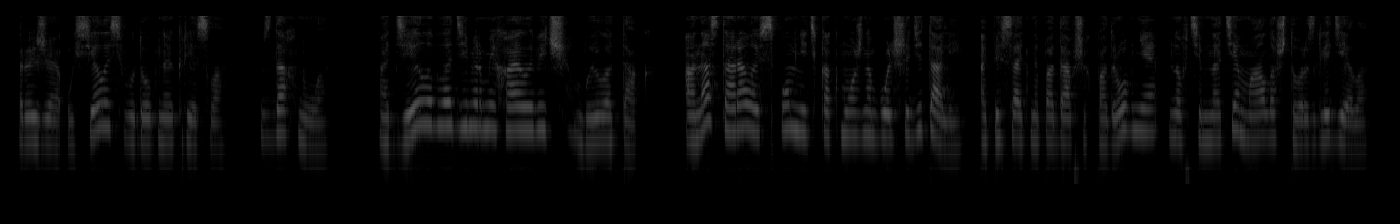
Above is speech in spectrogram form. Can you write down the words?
Рыжая уселась в удобное кресло. Вздохнула. А дело, Владимир Михайлович, было так. Она старалась вспомнить как можно больше деталей, описать нападавших подробнее, но в темноте мало что разглядела.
